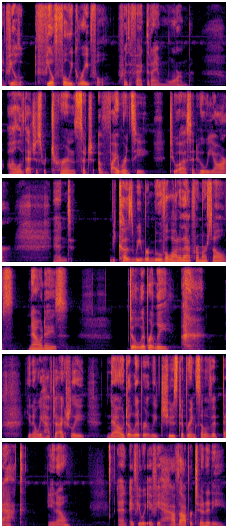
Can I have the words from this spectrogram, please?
and feel feel fully grateful for the fact that I am warm. All of that just returns such a vibrancy to us and who we are. And because we remove a lot of that from ourselves nowadays, deliberately, you know, we have to actually now deliberately choose to bring some of it back, you know? And if you if you have the opportunity,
